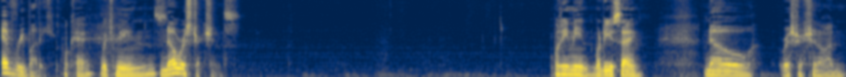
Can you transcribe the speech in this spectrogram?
everybody, okay, which means no restrictions. what do you mean? What are you saying? no restriction on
